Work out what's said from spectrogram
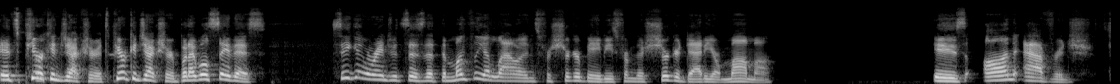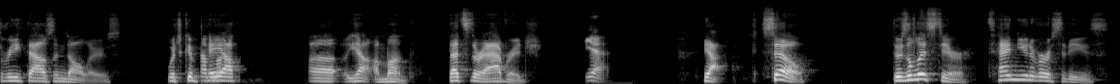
it's pure conjecture. It's pure conjecture. But I will say this: seeking arrangement says that the monthly allowance for sugar babies from their sugar daddy or mama is on average three thousand dollars, which can A pay off. Uh, yeah, a month. That's their average. Yeah. Yeah. So there's a list here 10 universities.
